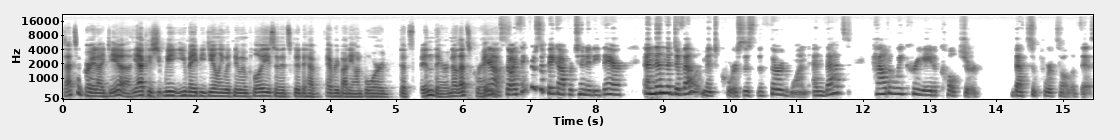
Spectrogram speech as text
That's a great idea. Yeah, because we you may be dealing with new employees, and it's good to have everybody on board that's been there. No, that's great. Yeah, so I think there's a big opportunity there. And then the development course is the third one. And that's how do we create a culture that supports all of this?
